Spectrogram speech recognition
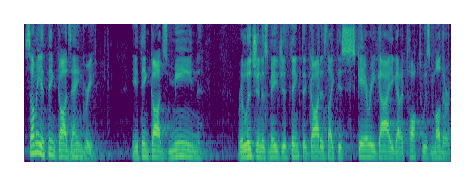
Some of you think God's angry. You think God's mean. Religion has made you think that God is like this scary guy. You got to talk to his mother,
